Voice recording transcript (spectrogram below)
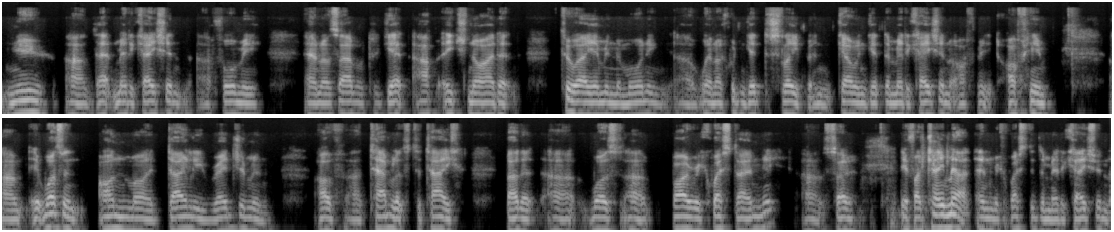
knew that medication for me. And I was able to get up each night at 2 a.m. in the morning uh, when I couldn't get to sleep and go and get the medication off me off him. Um, it wasn't on my daily regimen of uh, tablets to take, but it uh, was uh, by request only. Uh, so if I came out and requested the medication,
